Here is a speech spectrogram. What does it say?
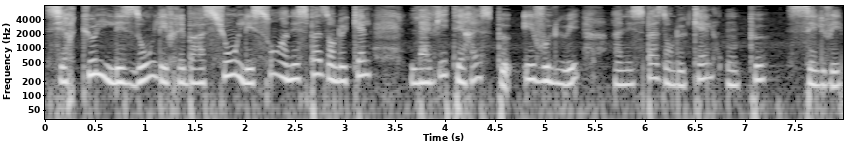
circulent les ondes, les vibrations, les sons, un espace dans lequel la vie terrestre peut évoluer, un espace dans lequel on peut s'élever.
